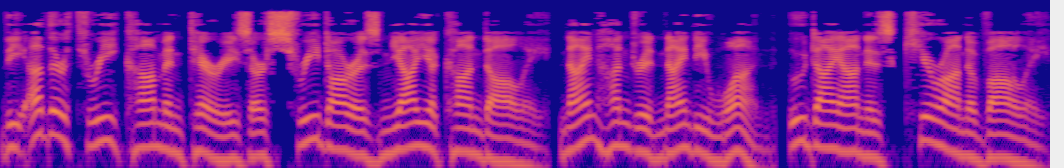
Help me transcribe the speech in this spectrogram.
The other three commentaries are Sridhara's Nyayakandali 991, Udayana's Kiranavali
